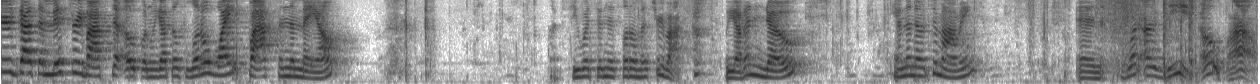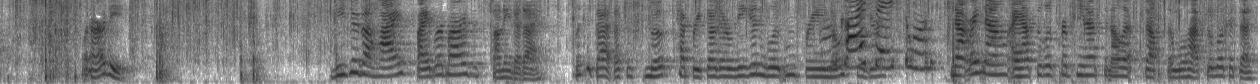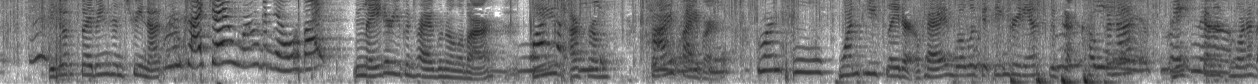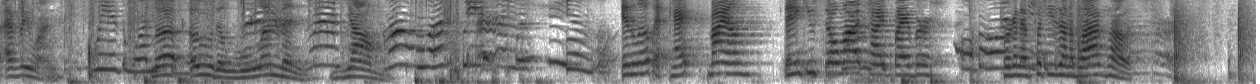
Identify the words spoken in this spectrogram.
Here's got the mystery box to open. We got this little white box in the mail. Let's see what's in this little mystery box. We got a note. Hand the note to mommy. And what are these? Oh, wow. What are these? These are the Hi Fibar bars. It's sunny today. Look at that. That's a smoked paprika. They're vegan, gluten-free, no sugar. Not right now. I have to look for peanuts and all that stuff, so we'll have to look at this. They do have soybeans and tree nuts. Can I try one granola bar? Later, you can try a granola bar. One These are from high One fiber. piece. One piece. One piece later, okay? We'll look at the ingredients. We've got coconut. Yes, Mitch right sent us one of everyone. Where's one Look, piece? oh, the lemon. Yum. Mom, one piece. Please. In a little bit, okay? Smile. Thank you so much, Hi Fibar. We're going to put these on a blog post.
